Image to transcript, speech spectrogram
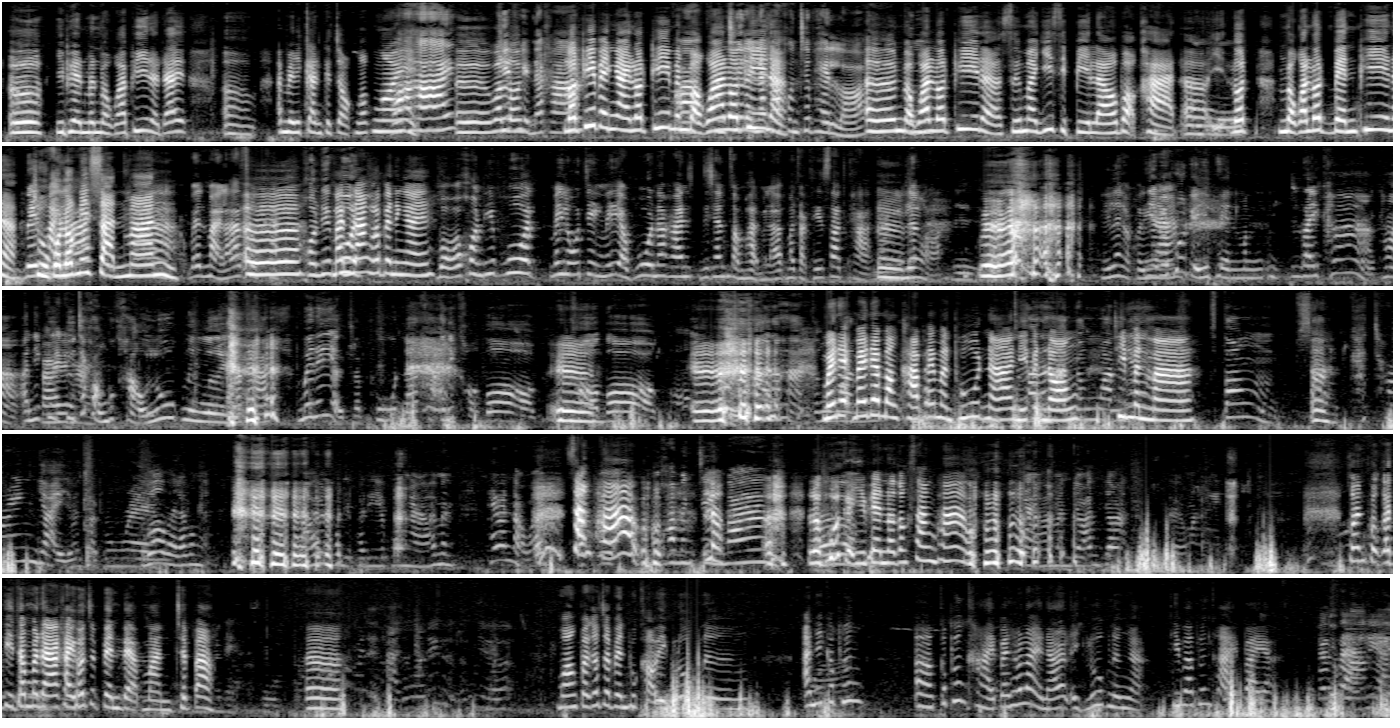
เอออีเพนมันบอกว่าพี่เนี่ยได้เอ่ออเมริกันกระจอกงอกง่อย ว้ายเออว่ารถคิดผิดนะคะรถพี่เป็นไงรถพี่มันบอกว่ารถคุณชื่พี่ออะไรน่ะ คุณชื่อเพนเหรอ เออมันบอกว่ารถพี่น่ะ ซื้อมา 20 ปีแล้วเบาะขาดเออรถมันบอกว่ารถเบนซ์พี่น่ะ เบนซ์ถูกกว่ารถใหม่นิสสันมัน ค่ะเบนซ์ใหม่ล่าสุดเออค่ะคนที่มันพูดนั่งแล้วเป็นยังไง บอกว่าคนที่พูดไม่รู้จริงนี่อย่าพูดนะคะ ดิฉันสัมผัสมาแล้วมาจากเท็กซัสค่ะเออ มีเรื่องเหรอเออ นี่เล่นกับคนอนี้ย่าไปนะ พูดกับอีเพนมันไร้ค่าค่ะ อันนี้คือไปเลยคือค่ะ เจ้าของภูเขาลูกหนึ่งเลยนะคะ ไม่ได้อยากจะพูดนะคะ อันนี้ขอบอกเออ ขอบอกเออ ทานอาหารกลางวันไม่ได้ไม่ได้บังคับให้มันพูดนะ อันนี้เป็นน้องทาาหารกลางวัที่มันมา ต้องสั่งแคทเทอริงใหญ่มาจากโรงแรมเวอร์ไปแล้วพวกเนี้ยเอาให้มันพอดีพอดีพองามให้มันให้มันแบบว่าสร้างภาพ เอาความเป็นจริงบ้างเออเราพูดกับอีเพนเราต้องสร้างภาพแต่มันย้อนย้อนเดี๋ยวมาไง คนปกติธรรมดาใครเขาจะเป็นแบบมันใช่ป่ะ เออ มองไปก็จะเป็นภูเขาอีกลูกหนึ่ง อันนี้ก็เพิ่ง เออก็เพิ่งขายไปเท่าไหร่นะ อีกลูกหนึ่งอะที่ว่าเพิ่งขายไปอะแต่แสงเนี่ย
